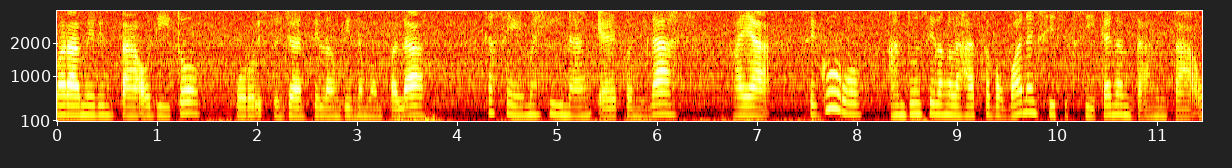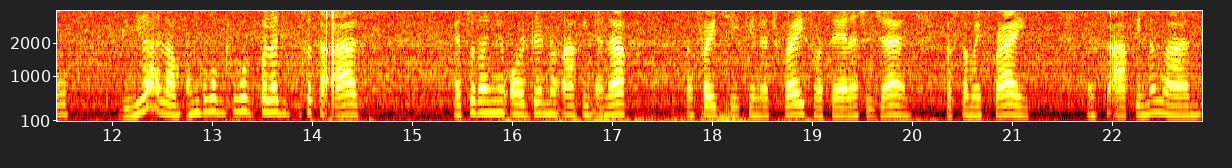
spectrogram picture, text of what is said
marami rin tao dito, puro estudyante lang din naman pala kasi mahina ang aircon nila. Kaya siguro andun silang lahat sa baba nagsisiksikan ng daming tao. Di nila alam ang luwag-luwag pala dito sa taas. Ito lang yung order ng aking anak ng fried chicken at fries. Masaya na siya dyan. Basta may fries. Ang sa akin naman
